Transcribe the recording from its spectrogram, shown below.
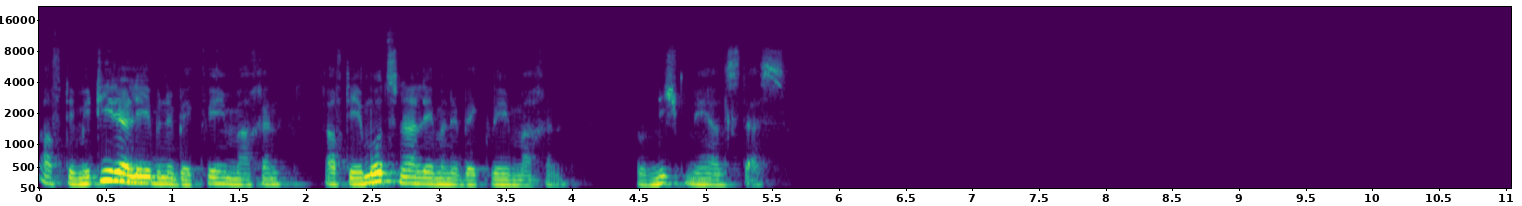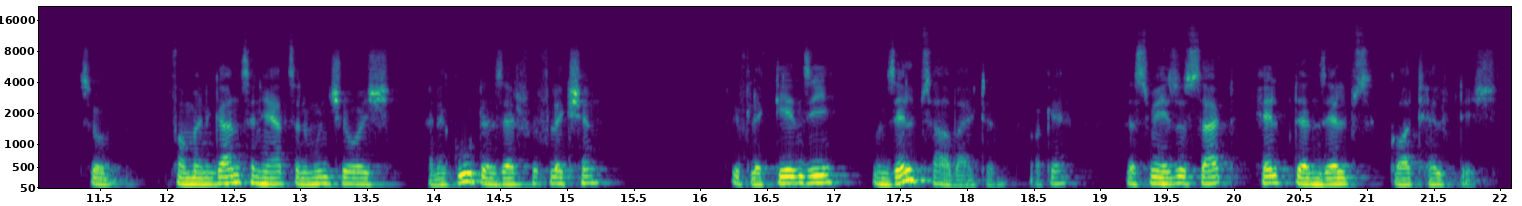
auf der materiellen bequem machen, auf der emotionalen Ebene bequem machen. Und nicht mehr als das. So, von meinem ganzen Herzen wünsche ich euch eine gute Selbstreflection. Reflektieren Sie und selbst arbeiten, okay? Dass mir Jesus sagt, help dein selbst, Gott hilft dich.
